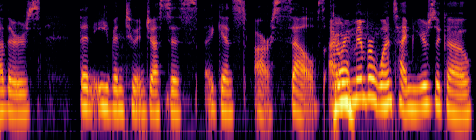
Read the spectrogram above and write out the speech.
others than even to injustice against ourselves. I remember one time years ago,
